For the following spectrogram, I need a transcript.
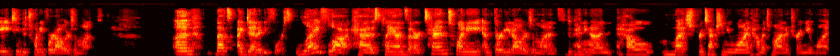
18 to 24 dollars a month um, that's Identity Force. LifeLock has plans that are $10, $20, and $30 a month, depending on how much protection you want, how much monitoring you want.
